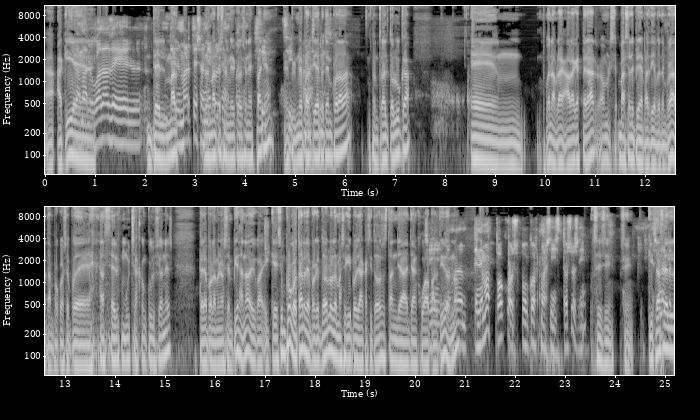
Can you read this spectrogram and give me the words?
a- aquí La en, madrugada del, del, mar- del martes al del miércoles, martes al miércoles en España, Sí, el sí, primer partido de pretemporada contra el Toluca. Eh, bueno, habrá, habrá que esperar. Hombre, va a ser el primer partido de pretemporada. Tampoco se puede hacer muchas conclusiones, pero por lo menos se empieza, ¿no? Y que es un poco tarde, porque todos los demás equipos ya casi todos están ya, ya han jugado Sí, partidos, ¿no? Tenemos pocos, pocos más amistosos, ¿eh? Sí, sí, sí. Es Quizás una el,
